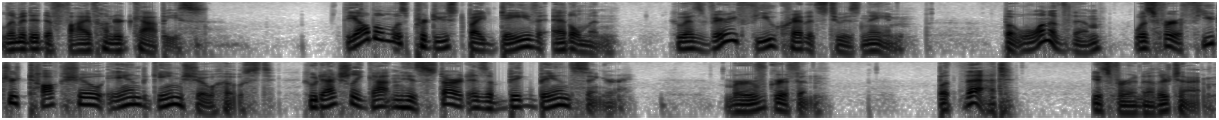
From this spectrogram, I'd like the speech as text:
limited to 500 copies. The album was produced by Dave Edelman, who has very few credits to his name. But one of them was for a future talk show and game show host who'd actually gotten his start as a big band singer, Merv Griffin. But that is for another time.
